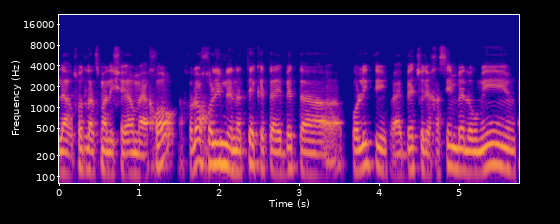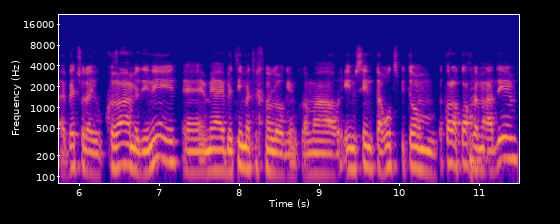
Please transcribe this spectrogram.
להרשות לעצמה להישאר מאחור. אנחנו לא יכולים לנתק את ההיבט הפוליטי, ההיבט של יחסים בינלאומיים, ההיבט של היוקרה המדינית, אה, מההיבטים הטכנולוגיים. כלומר, אם סין תרוץ פתאום בכל הכוח למאדים,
